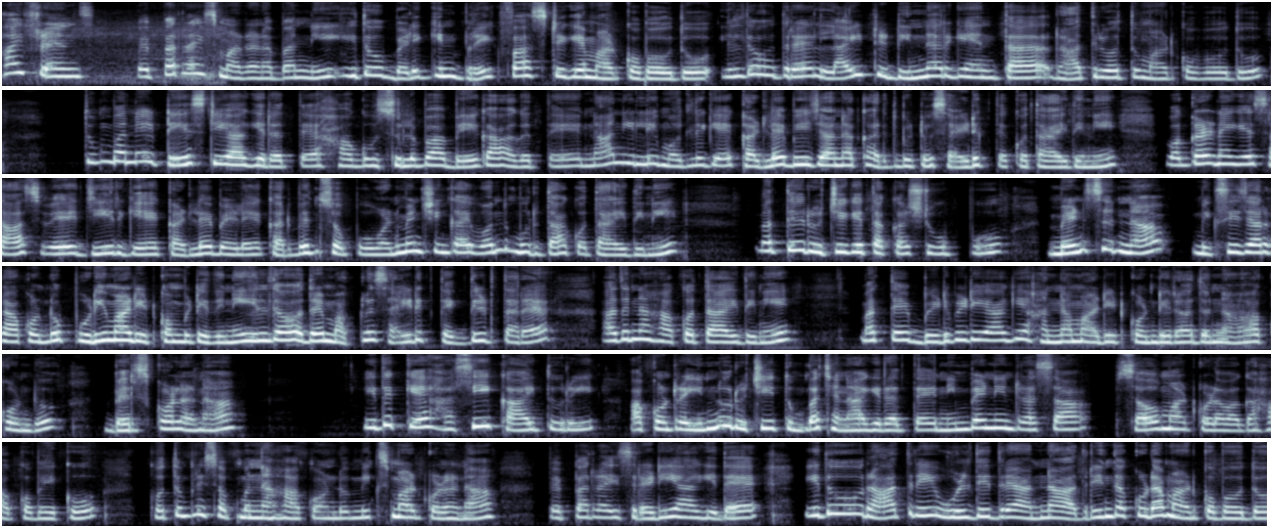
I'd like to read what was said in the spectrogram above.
Hi friends pepper rice ಮಾಡೋಣ ಬನ್ನಿ. ಇದು ಬೆಳಗ್ಗಿನ ಬ್ರೇಕ್ಫಾಸ್ಟಿಗೆ ಮಾಡ್ಕೋಬೋದು ಇಲ್ಲದೆ ಹೋದರೆ ಲೈಟ್ ಡಿನ್ನರ್ಗೆ ಅಂತ ರಾತ್ರಿ ಹೊತ್ತು ಮಾಡ್ಕೋಬೋದು ತುಂಬಾ ಟೇಸ್ಟಿಯಾಗಿರುತ್ತೆ ಹಾಗೂ ಸುಲಭ ಬೇಗ ಆಗುತ್ತೆ. ನಾನಿಲ್ಲಿ ಮೊದಲಿಗೆ ಕಡಲೆ ಬೀಜನ ಕರೆದ್ಬಿಟ್ಟು ಸೈಡಿಗೆ ತೆಕ್ಕೋತಾ ಇದ್ದೀನಿ. ಒಗ್ಗರಣೆಗೆ ಸಾಸಿವೆ, ಜೀರಿಗೆ, ಕಡಲೆಬೇಳೆ, ಕರ್ಬೇವಿನ ಸೊಪ್ಪು, ಒಣಮೆಣ್ಸಿನ್ಕಾಯಿ ಒಂದು ಮುರಿದು ಹಾಕೋತಾ ಇದ್ದೀನಿ. ಮತ್ತು ರುಚಿಗೆ ತಕ್ಕಷ್ಟು ಉಪ್ಪು, ಮೆಣಸನ್ನ ಮಿಕ್ಸಿ ಜಾರ್ಗೆ ಹಾಕ್ಕೊಂಡು ಪುಡಿ ಮಾಡಿ ಇಟ್ಕೊಂಡ್ಬಿಟ್ಟಿದ್ದೀನಿ. ಇಲ್ಲದೆ ಹೋದರೆ ಮಕ್ಕಳು ಸೈಡಿಗೆ ತೆಗೆದಿಡ್ತಾರೆ. ಅದನ್ನು ಹಾಕೋತಾ ಇದ್ದೀನಿ. ಮತ್ತು ಬಿಡಿ ಬಿಡಿಯಾಗಿ ಅನ್ನ ಮಾಡಿಟ್ಕೊಂಡಿರೋದನ್ನು ಹಾಕ್ಕೊಂಡು ಬೆರೆಸ್ಕೊಳ್ಳೋಣ. ಇದಕ್ಕೆ ಹಸಿ ಕಾಯಿ ತುರಿ ಹಾಕ್ಕೊಂಡ್ರೆ ಇನ್ನೂ ರುಚಿ ತುಂಬ ಚೆನ್ನಾಗಿರುತ್ತೆ. ನಿಂಬೆಹಣ್ಣಿನ ರಸ ಸರ್ವ್ ಮಾಡ್ಕೊಳ್ಳೋವಾಗ ಹಾಕ್ಕೋಬೇಕು. ಕೊತ್ತಂಬರಿ ಸೊಪ್ಪನ್ನು ಹಾಕ್ಕೊಂಡು ಮಿಕ್ಸ್ ಮಾಡ್ಕೊಳ್ಳೋಣ. ಪೆಪ್ಪರ್ ರೈಸ್ ರೆಡಿಯಾಗಿದೆ ಇದು ರಾತ್ರಿ ಉಳಿದಿದ್ರೆ ಅನ್ನ ಅದರಿಂದ ಕೂಡ ಮಾಡ್ಕೋಬೋದು.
